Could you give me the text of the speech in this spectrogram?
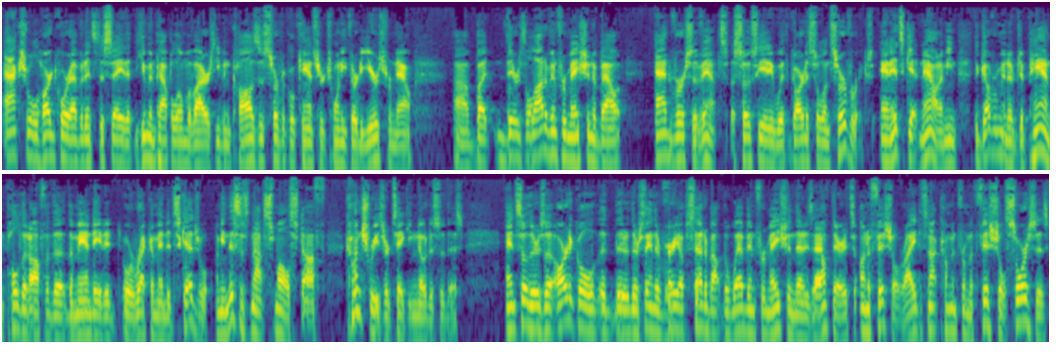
actual hardcore evidence to say that the human papillomavirus even causes cervical cancer 20, 30 years from now. Uh, but there's a lot of information about adverse events associated with Gardasil and Cervarix, and it's getting out. I mean, the government of Japan pulled it off of the, the mandated or recommended schedule. I mean, this is not small stuff. Countries are taking notice of this. And so there's an article, they're, they're saying they're very upset about the web information that is out there. It's unofficial, right? It's not coming from official sources.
